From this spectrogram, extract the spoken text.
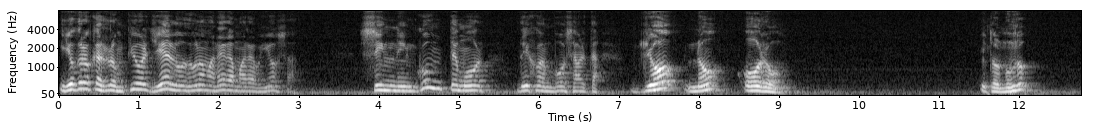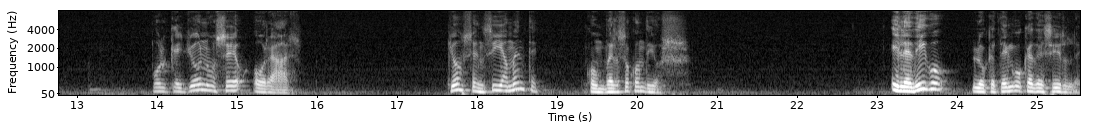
y yo creo que rompió el hielo de una manera maravillosa. Sin ningún temor dijo en voz alta, yo no oro. Y todo el mundo, porque yo no sé orar. Yo sencillamente converso con Dios. Y le digo lo que tengo que decirle.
